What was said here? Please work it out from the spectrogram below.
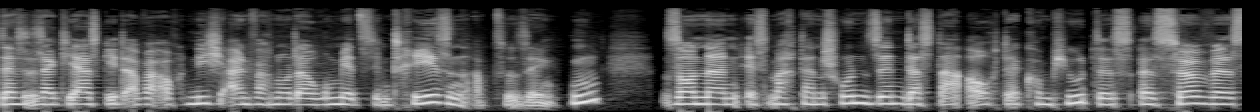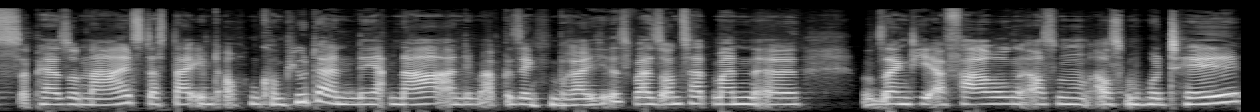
dass er sagt, ja, es geht aber auch nicht einfach nur darum, jetzt den Tresen abzusenken, sondern es macht dann schon Sinn, dass da auch der Computer des äh, Service-Personals, dass da eben auch ein Computer nah an dem abgesenkten Bereich ist, weil sonst hat man äh, sozusagen die Erfahrung aus dem, aus dem Hotel,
